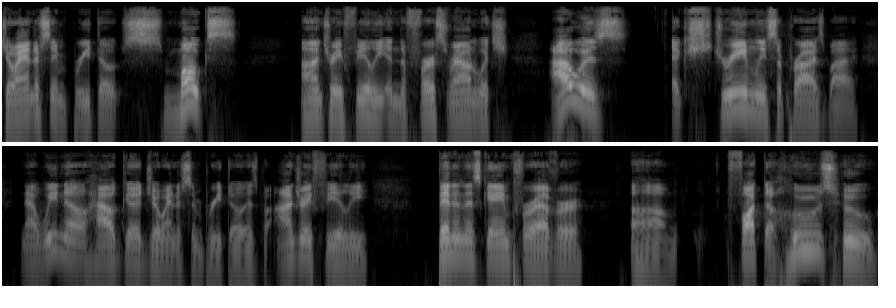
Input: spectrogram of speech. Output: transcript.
Joanderson Brito smokes Andre Fili in the first round, which I was extremely surprised by. Now we know how good Joanderson Brito is, but Andre Fili been in this game forever. Um, fought the who's who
